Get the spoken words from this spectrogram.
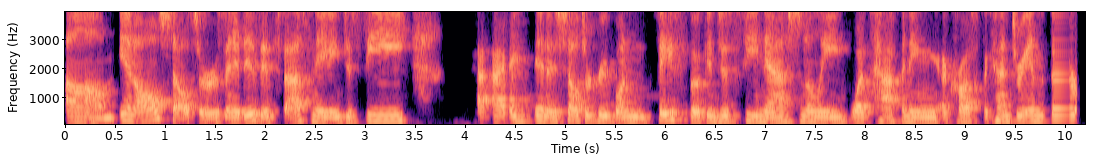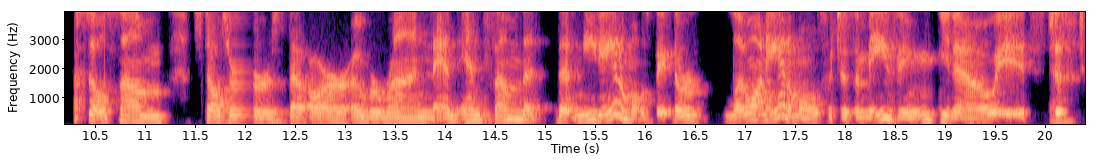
um, in all shelters and it is it's fascinating to see I in a shelter group on Facebook and just see nationally what's happening across the country. And there are still some shelters that are overrun and, and some that, that need animals. They, they're low on animals, which is amazing. You know, it's just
